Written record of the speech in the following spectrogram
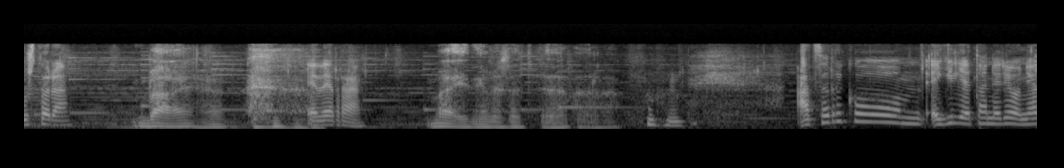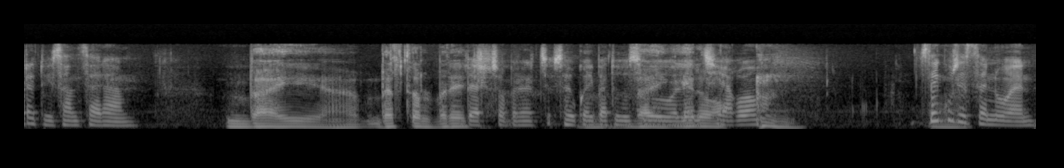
Gustora, Bai, eh, ederra. bai, ni bezat ederra dela. Atzerriko egiletan ere oinarritu izan zara. Bai, eh, Bertolt Brecht. Bertso, bertso, zeuk aipatu duzu Bai, lehentxeago. Ze ikusi zenuen,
